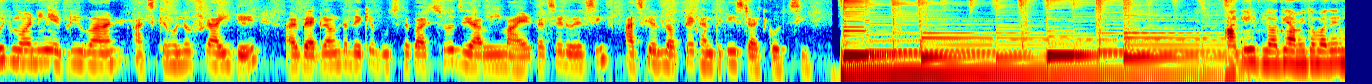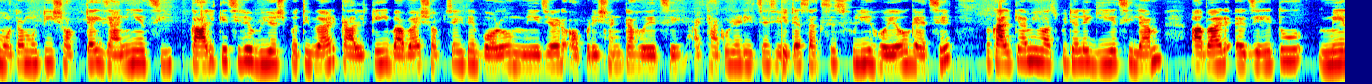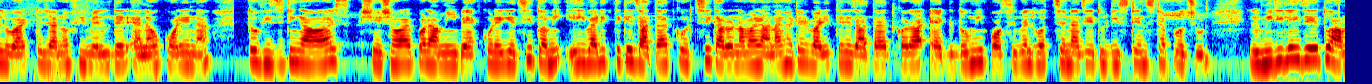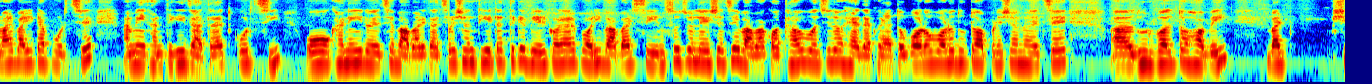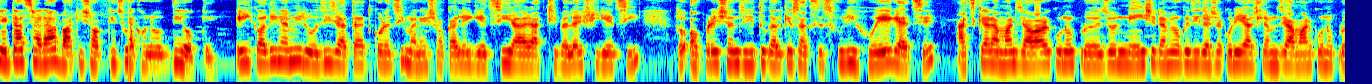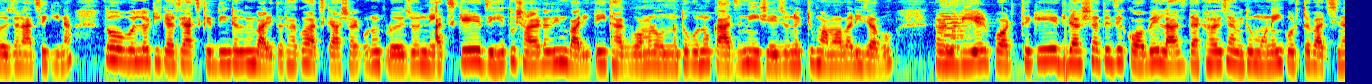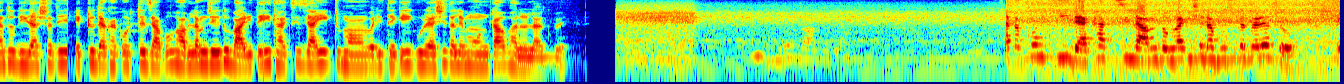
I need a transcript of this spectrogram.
Good morning everyone আজকে হলো Friday আর ব্যাকগ্রাউন্ডটা দেখে বুঝতে পারছ যে আমি মায়ের কাছে রয়েছি। আজকের ব্লগটা এখান থেকেই স্টার্ট করছি। আগের ব্লগে আমি তোমাদের মোটামুটি সবটাই জানিয়েছি। কালকে ছিল বৃহস্পতিবার, কালকেই বাবার সবচাইতে বড় মেজর অপারেশনটা হয়েছে আর ঠাকুরের ইচ্ছা সেটা সাকসেসফুলি হয়েও গেছে। তো কালকে আমি হসপিটালে গিয়েছিলাম। আবার যেহেতু মেল ওয়ার্ড তো জানো ফিমেলদের অ্যালাউ করে না। তো ভিজিটিং আওয়ার্স শেষ হওয়ার পর আমি ব্যাক করে গেছি। তো আমি এই বাড়ির থেকে যাতায়াত করছি, কারণ আমার রানাঘাটের বাড়ির থেকে যাতায়াত করা একদমই পসিবল হচ্ছে না, যেহেতু ডিস্টেন্সটা প্রচুর। মিডিলেই যেহেতু আমার বাড়িটা পড়ছে, আমি এখান থেকেই যাতায়াত করছি। ও ওখানেই রয়েছে বাবার কাছে। অপারেশন থিয়েটার থেকে বের করার পরই বাবার সেন্সও চলে এসেছে। বাবা কথাও বলছিল হ্যাঁ দেখো, এত বড় বড় দুটো অপারেশন হয়েছে দুর্বল তো হবেই। বাট সেটা ছাড়া বাকি সব কিছু এখনও অবধি ওকে এই কদিন আমি রোজই যাতায়াত করেছি মানে সকালে গেছি আর রাত্রিবেলায় ফিরেছি। তো অপারেশন যেহেতু কালকে সাকসেসফুলি হয়ে গেছে, আজকে আর আমার যাওয়ার কোনো প্রয়োজন নেই, সেটা আমি ওকে জিজ্ঞাসা করিয়ে আসলাম যে আমার কোনো প্রয়োজন আছে কি না তো ও বলল, ঠিক আছে, আজকের দিনটা তুমি বাড়িতে থাকো, আজকে আসার কোনো প্রয়োজন নেই। আজকে যেহেতু সারাটা দিন বাড়িতেই থাকব, আমার অন্য তো কোনো কাজ নেই, সেই জন্য একটু মামা বাড়ি যাব। কারণ বিয়ের পর থেকে দিদার সাথে যে কবে লাস্ট দেখা হয়েছে, আমি তো মনেই করতে পারছি না। তো দিদার সাথে একটু দেখা করতে যাব। ভাবলাম যেহেতু বাড়িতেই থাকছি, যাই একটু মামা বাড়ি থেকেই ঘুরে আসি, তাহলে মনটাও ভালো লাগবে। এতক্ষণ কি দেখাচ্ছিলাম তোমরা কি সেটা বুঝতে পেরেছ?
